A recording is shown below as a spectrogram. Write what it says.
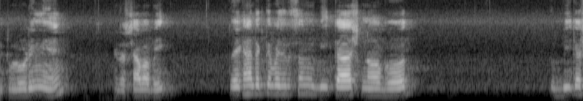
একটু লোডিং নিয়ে, এটা স্বাভাবিক। তো এখানে দেখতে পাচ্ছেন বিকাশ নগদ। বিকাশ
